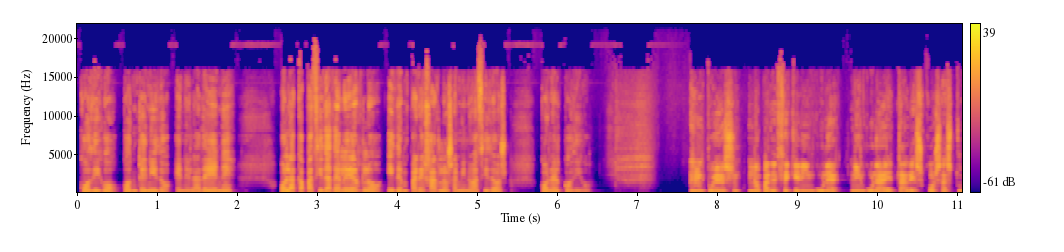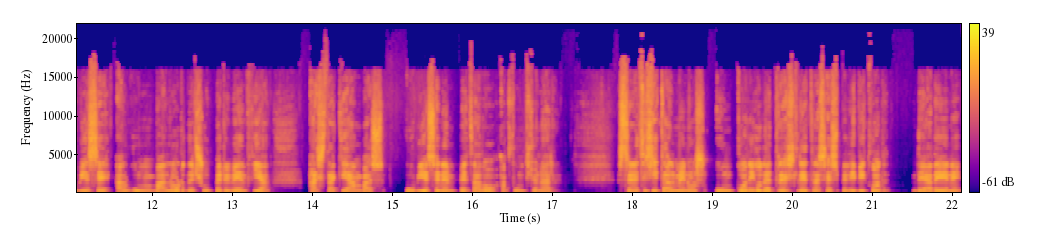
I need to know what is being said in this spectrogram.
código contenido en el ADN o la capacidad de leerlo y de emparejar los aminoácidos con el código? Pues no parece que ninguna, ninguna de tales cosas tuviese algún valor de supervivencia hasta que ambas hubiesen empezado a funcionar. Se necesita al menos un código de tres letras específico de ADN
